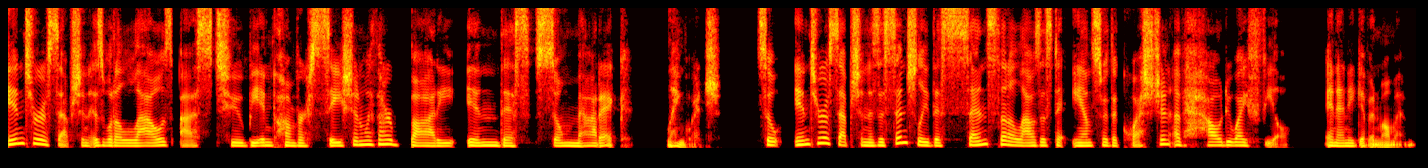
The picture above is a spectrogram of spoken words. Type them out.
interoception is what allows us to be in conversation with our body in this somatic language. So interoception is essentially the sense that allows us to answer the question of how do I feel in any given moment.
